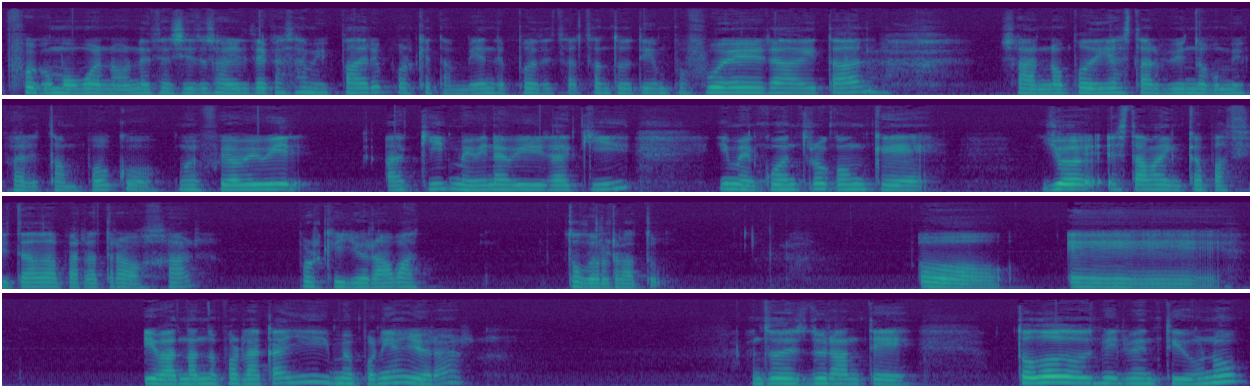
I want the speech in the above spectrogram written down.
fue como, bueno, necesito salir de casa de mis padres porque también después de estar tanto tiempo fuera y tal, o sea, no podía estar viviendo con mis padres tampoco. Me fui a vivir aquí, me vine a vivir aquí y me encuentro con que yo estaba incapacitada para trabajar porque lloraba todo el rato. O eh, iba andando por la calle y me ponía a llorar. Entonces, durante todo 2021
